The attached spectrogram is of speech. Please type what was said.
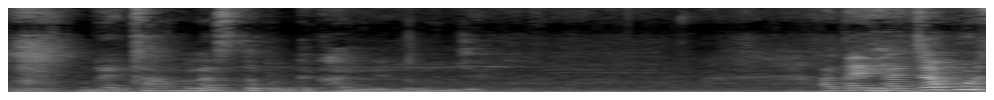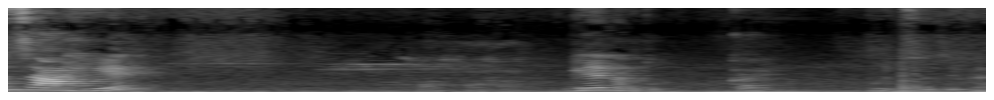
तू नाही चांगलं असतं पण ते खाल्लेलं म्हणजे. आता ह्याच्या पुढचं आहे. घे ना तू. काय? पुढचं जे काय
